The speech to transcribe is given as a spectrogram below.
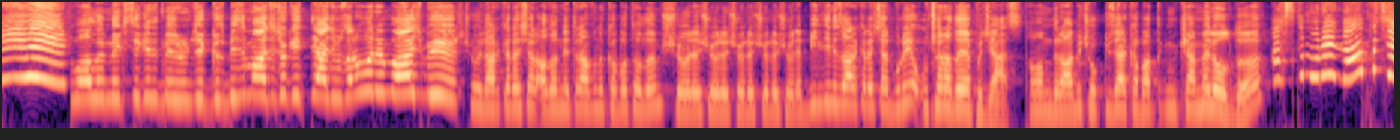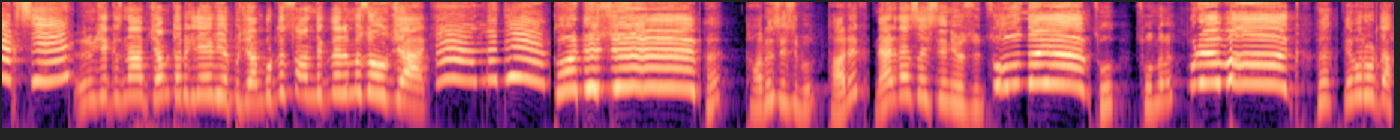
büyür. Dualarını eksik etme örümcek kız. Bizim ağaca çok ihtiyacımız var. Umarım bu ağaç büyür. Şöyle arkadaşlar adanın etrafını kapatalım. Şöyle şöyle şöyle şöyle şöyle. Bildiğiniz arkadaşlar buraya uçan ada yapacağız. Tamamdır abi çok güzel kapattık. Mükemmel oldu. Aşkım oraya ne? Örümcek kız ne yapacağım? Tabii ki de ev yapacağım. Burada sandıklarımız olacak. He anladım. Kardeşim! Ha? Tarık sesi bu. Tarık? Nereden sesleniyorsun? Solundayım. Sol, solunda mı? Buraya bak. Ha? Ne var orada?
